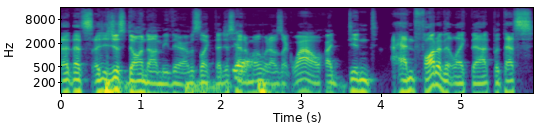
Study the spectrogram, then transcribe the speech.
that's it just dawned on me there. I was like, I just yeah. had a moment. I was like, wow, I didn't, I hadn't thought of it like that. But that's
